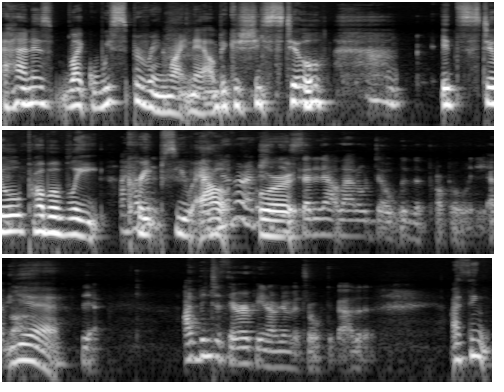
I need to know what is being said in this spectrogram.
Hannah's like whispering right now because she's still it still probably I creeps you I've out never actually or said it out loud or dealt with it properly ever. yeah. I've been to therapy and I've never talked about it. I think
